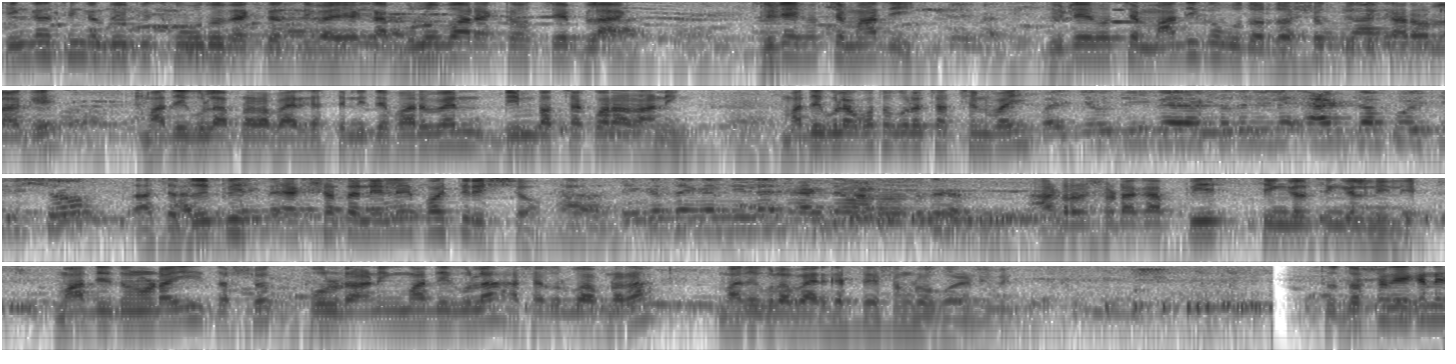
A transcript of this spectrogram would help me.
সিঙ্গেল সিঙ্গেল দুই পিস কবুতর দেখতেছি ভাই। একটা ব্লু বার একটা হচ্ছে ব্ল্যাক দুইটাই হচ্ছে মাদি। দুইটাই হচ্ছে মাদি কবুতর। দর্শক যদি কারও লাগে মাদিগুলো আপনারা বাইরের কাছ থেকে নিতে পারবেন। ডিম বাচ্চা করা রানিং মাদিগুলো কত করে চাচ্ছেন ভাই? ভাই কেউ দুই পেয়ার একসাথে নিলে একদম পঁয়ত্রিশশো। আচ্ছা দুই পিস একসাথে নিলে পঁয়ত্রিশশো। হ্যাঁ সিঙ্গেল সিঙ্গেল নিলে একদম আঠারোশো টাকা পিস আঠারোশো টাকা পিস সিঙ্গেল সিঙ্গেল নিলে। মাদি দুটাই দর্শক ফুল রানিং মাদিগুলা আশা করব আপনারা মাদিগুলা বাইরের কাছ থেকে সংগ্রহ করে নেবেন। তো দর্শক এখানে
